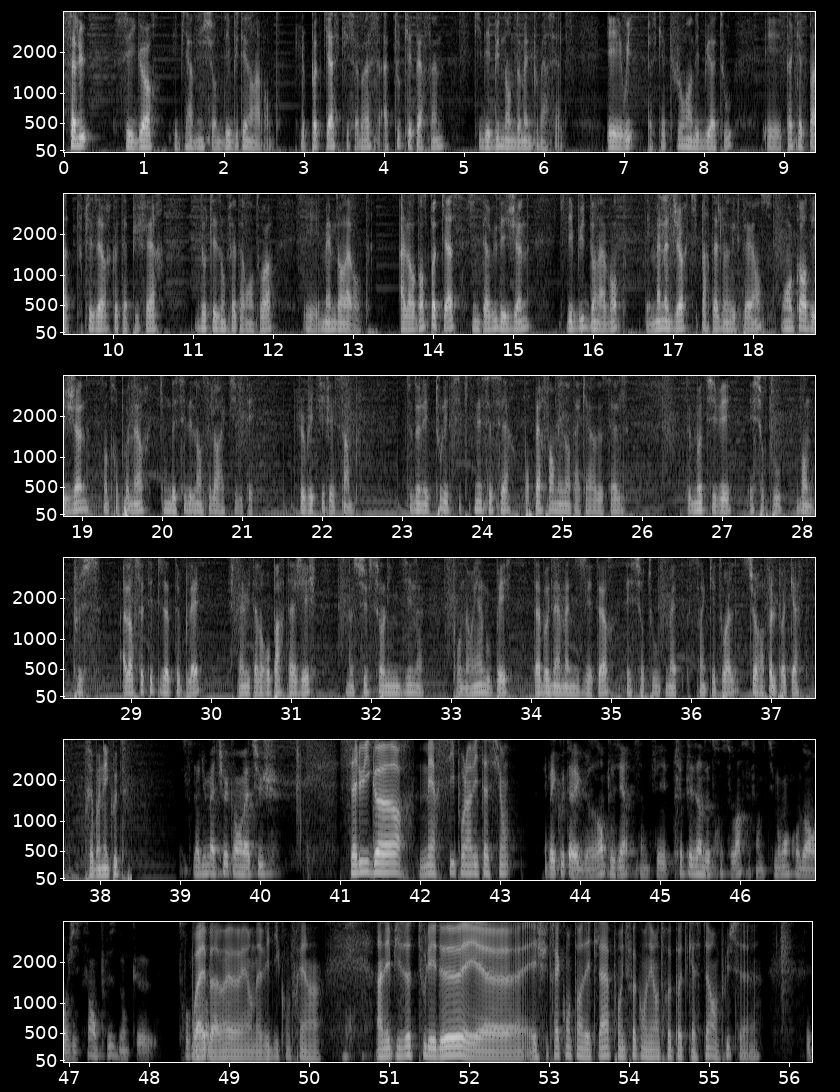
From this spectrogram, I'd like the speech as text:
Salut, c'est Igor et bienvenue sur Débuter dans la vente, le podcast qui s'adresse à toutes les personnes qui débutent dans le domaine commercial. Et oui, parce qu'il y a toujours un début à tout, et t'inquiète pas, toutes les erreurs que tu as pu faire, d'autres les ont faites avant toi, et même dans la vente. Alors dans ce podcast, j'interviewe des jeunes qui débutent dans la vente, des managers qui partagent leurs expériences, ou encore des jeunes entrepreneurs qui ont décidé de lancer leur activité. L'objectif est simple, te donner tous les tips nécessaires pour performer dans ta carrière de sales, te motiver et surtout vendre plus. Alors cet épisode te plaît, je t'invite à le repartager, me suivre sur LinkedIn pour ne rien louper, t'abonner à ma newsletter et surtout mettre 5 étoiles sur Apple Podcast. Très bonne écoute. Salut Mathieu, comment vas-tu? Salut Igor, merci pour l'invitation. Eh ben écoute, avec grand plaisir, ça me fait très plaisir de te recevoir, ça fait un petit moment qu'on doit enregistrer en plus, donc euh, trop Ouais, bah ouais, ouais, on avait dit qu'on ferait un, un, épisode tous les deux et, euh, et je suis très content d'être là pour une fois qu'on est entre podcasteurs en plus. Euh,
